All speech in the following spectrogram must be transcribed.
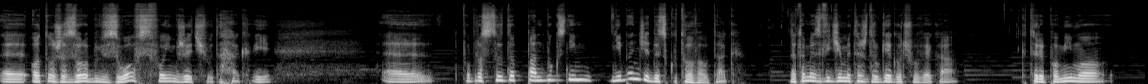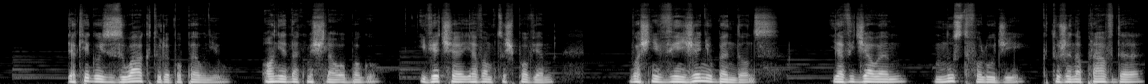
e, o to, że zrobił zło w swoim życiu, tak? I po prostu to Pan Bóg z nim nie będzie dyskutował, tak? Natomiast widzimy też drugiego człowieka, który pomimo jakiegoś zła, które popełnił, on jednak myślał o Bogu. I wiecie, ja wam coś powiem – Właśnie w więzieniu będąc, ja widziałem mnóstwo ludzi, którzy naprawdę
